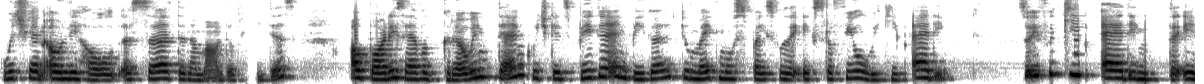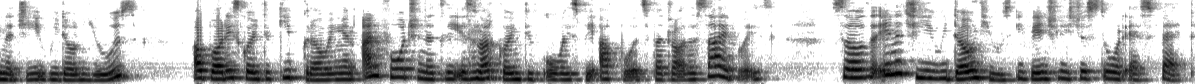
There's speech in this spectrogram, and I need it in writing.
which can only hold a certain amount of liters our bodies have a growing tank which gets bigger and bigger to make more space for the extra fuel we keep adding. So if we keep adding the energy we don't use, our body is going to keep growing and unfortunately is not going to always be upwards but rather sideways. So the energy we don't use eventually is just stored as fat,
